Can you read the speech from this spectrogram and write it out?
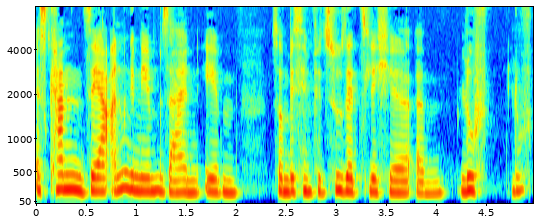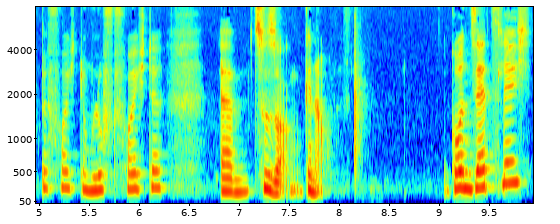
es kann sehr angenehm sein, eben so ein bisschen für zusätzliche ähm, Luft, Luftbefeuchtung, Luftfeuchte ähm, zu sorgen. Genau. Grundsätzlich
